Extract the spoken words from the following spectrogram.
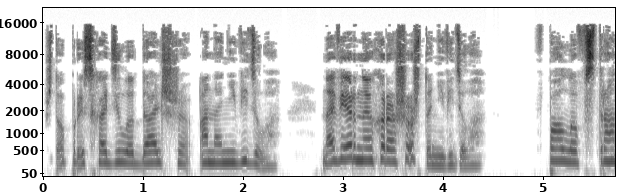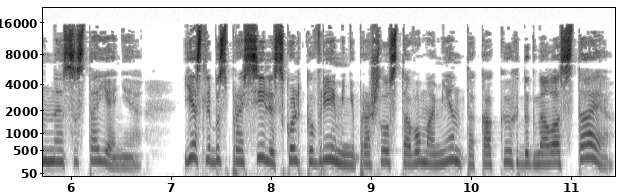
Что происходило дальше, она не видела. Наверное, хорошо, что не видела. Впала в странное состояние — если бы спросили, сколько времени прошло с того момента, как их догнала стая,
